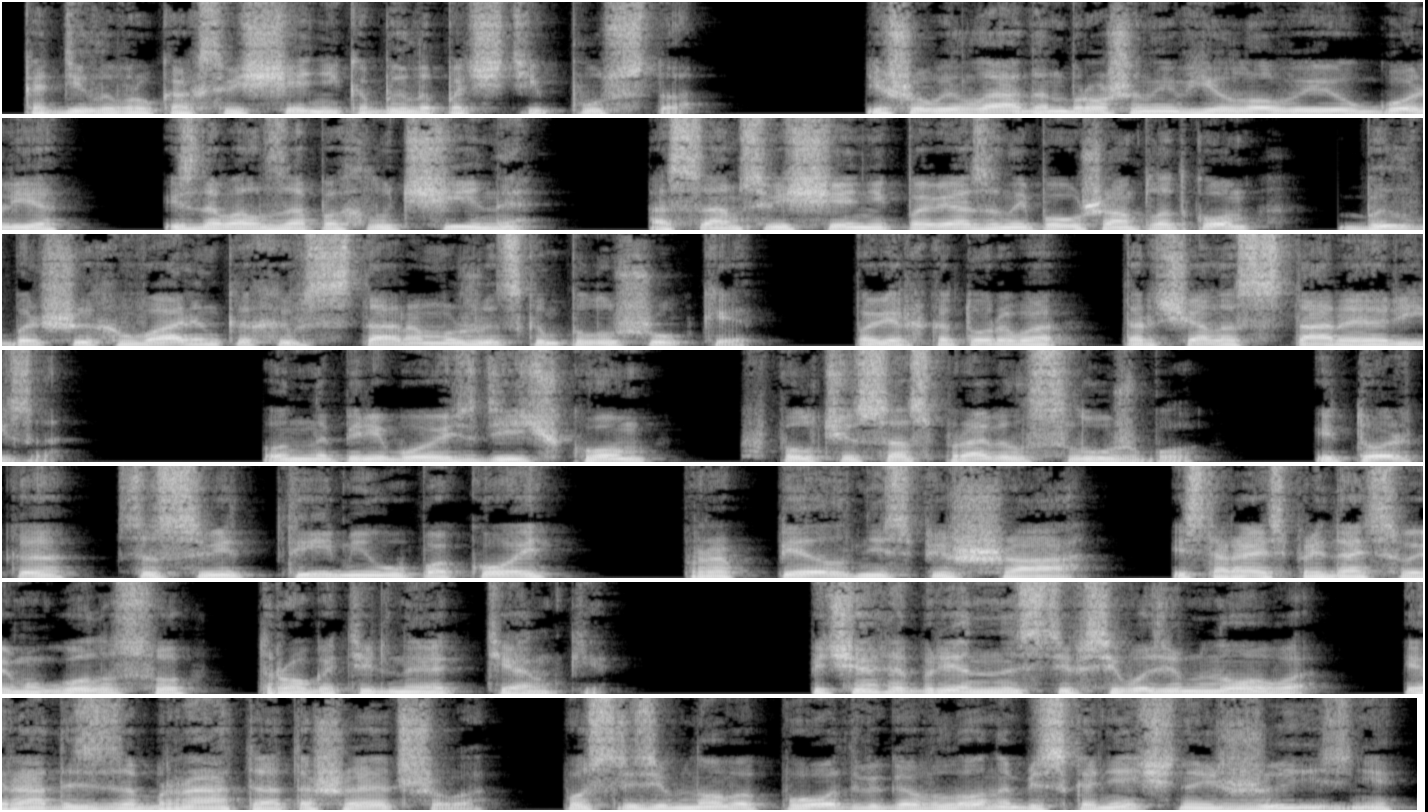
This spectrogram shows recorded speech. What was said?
Кадило в руках священника было почти пусто. Дешевый ладан, брошенный в еловые уголья, издавал запах лучины, а сам священник, повязанный по ушам платком, был в больших валенках и в старом мужицком полушубке, поверх которого торчала старая риза. Он наперебой с дичком в полчаса справил службу, и только со святыми упокой пропел не спеша и стараясь придать своему голосу трогательные оттенки. Печаль о бренности всего земного и радость за брата, отошедшего после земного подвига в лона бесконечной жизни —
